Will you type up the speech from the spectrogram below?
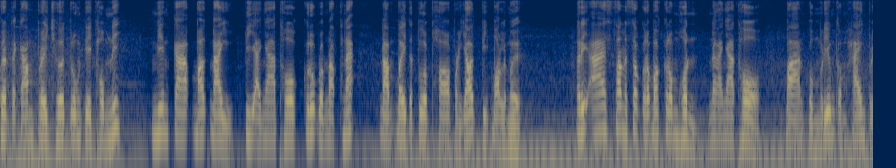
ក្រិដ្ឋកម្មព្រៃឈើទ្រង់ទាយធំនេះ មានការបើកដៃពីអាជ្ញាធរគ្រប់លំដាប់ថ្នាក់ដើម្បីទទួលផលប្រយោជន៍ពីបទល្មើសរីឯសន្តិសុខរបស់ក្រុមហ៊ុន និងអាជ្ញាធរបានគម្រាមកំហែងប្រ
